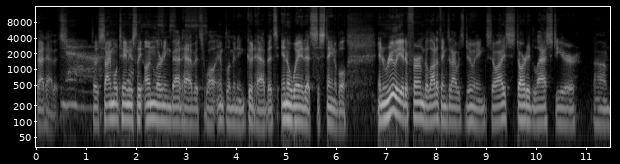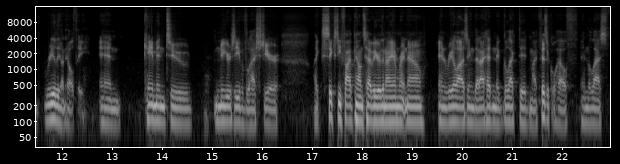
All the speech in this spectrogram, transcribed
bad habits. Yeah. So simultaneously Yes. unlearning bad habits while implementing good habits in a way that's sustainable. And really, it affirmed a lot of things that I was doing. So I started last year um, really unhealthy and came into New Year's Eve of last year like 65 pounds heavier than I am right now, and realizing that I had neglected my physical health in the last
